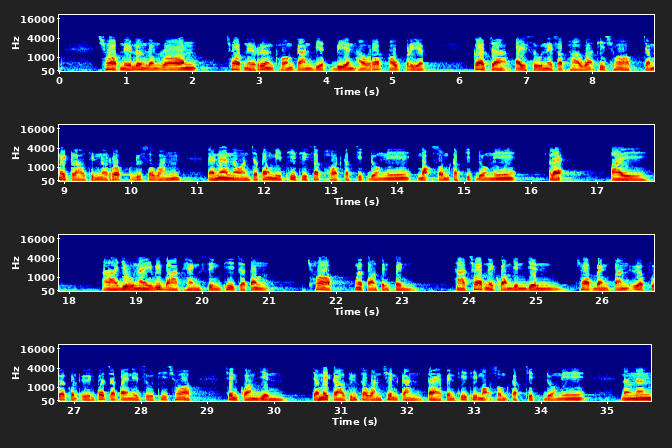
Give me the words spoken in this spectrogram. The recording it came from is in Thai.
ชอบในเรื่องร้อนๆชอบในเรื่องของการเบียดเบียนเอารัดเอาเปรียบ ก็จะไปสู่ในสภาวะที่ชอบ จะไม่กล่าวถึงนรกหรือสวรรค์ แต่แน่นอนจะต้องมีที่ที่ซัพพอร์ตกับจิตดวงนี้ เหมาะสมกับจิตดวงนี้ และไปออยู่ในวิบากแห่งสิ่งที่จะต้องชอบเมื่อตอนเป็นๆหากชอบในความเย็นๆชอบแบ่งปันเอื้อเฟื้อคนอื่นก็จะไปในสู่ที่ชอบ เช่นความเย็นจะไม่กล่าวถึงสวรรค์เช่นกัน แต่เป็นที่ที่เหมาะสมกับจิตดวงนี้ ดังนั้น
